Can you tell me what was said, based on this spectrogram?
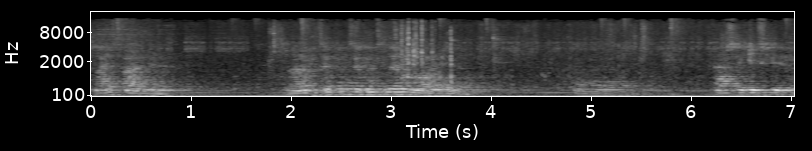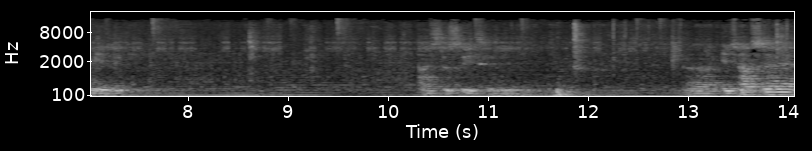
Slide var benim. Ee, bir takım takıntılarım var benim. Ee, derse geç gelemeyecek. Ders hızlı hissediyorum. Ee, geçen sene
